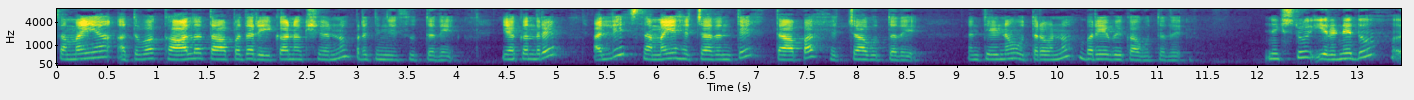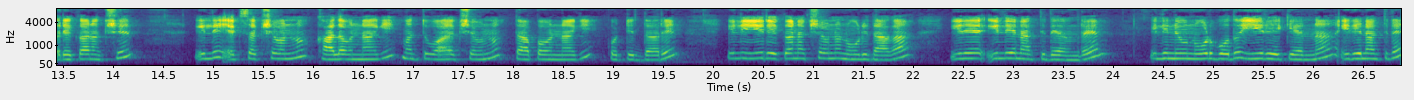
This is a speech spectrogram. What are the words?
ಸಮಯ ಅಥವಾ ಕಾಲ ತಾಪದ ರೇಖಾನಕ್ಷೆಯನ್ನು ಪ್ರತಿನಿಧಿಸುತ್ತದೆ. ಯಾಕಂದರೆ ಅಲ್ಲಿ ಸಮಯ ಹೆಚ್ಚಾದಂತೆ ತಾಪ ಹೆಚ್ಚಾಗುತ್ತದೆ ಅಂತೇಳಿ ನಾವು ಉತ್ತರವನ್ನು ಬರೆಯಬೇಕಾಗುತ್ತದೆ. ನೆಕ್ಸ್ಟು ಎರಡನೇದು ರೇಖಾನಕ್ಷೆ. ಇಲ್ಲಿ ಎಕ್ಸ್ ಅಕ್ಷವನ್ನು ಕಾಲವನ್ನಾಗಿ ಮತ್ತು ವಾಯ್ ಅಕ್ಷವನ್ನು ತಾಪವನ್ನಾಗಿ ಕೊಟ್ಟಿದ್ದಾರೆ. ಇಲ್ಲಿ ಈ ರೇಖಾ ನಕ್ಷೆಯನ್ನು ನೋಡಿದಾಗ ಇಲ್ಲಿ ಇಲ್ಲೇನಾಗ್ತಿದೆ ಅಂದರೆ ಇಲ್ಲಿ ನೀವು ನೋಡ್ಬೋದು ಈ ರೇಖೆಯನ್ನು ಇದೇನಾಗ್ತಿದೆ?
